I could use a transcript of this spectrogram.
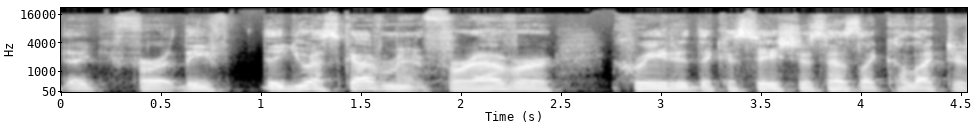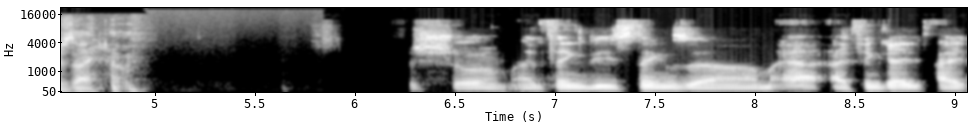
like for the the U.S. government forever created the Casascius as like collector's item for sure. I think these things. Um, I, I think I, I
